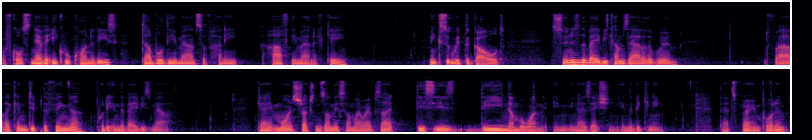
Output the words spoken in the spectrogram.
Of course, never equal quantities. Double the amounts of honey, half the amount of ghee. Mix it with the gold. As soon as the baby comes out of the womb, father can dip the finger, put it in the baby's mouth. Okay, more instructions on this on my website. This is the number one immunization in the beginning. That's very important.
